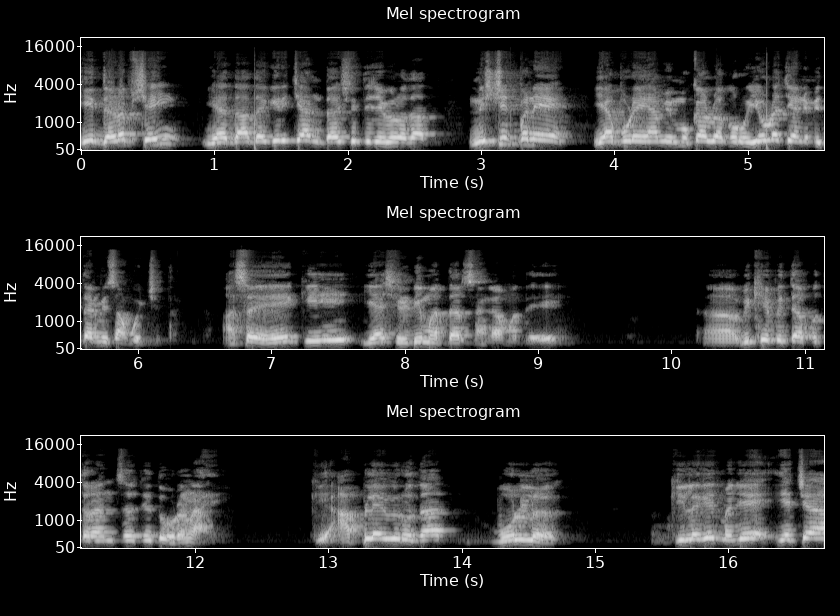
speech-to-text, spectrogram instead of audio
ही दडपशाही या दादागिरीच्या आणि दहशतीच्या विरोधात निश्चितपणे यापुढे आम्ही मुकाबला करू. एवढाच या निमित्ताने मी सांगू इच्छितो. असं आहे की या शिर्डी मतदारसंघामध्ये विखे पित्यापुत्रांचं जे धोरण आहे की आपल्या विरोधात बोललं की लगेच म्हणजे याच्या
